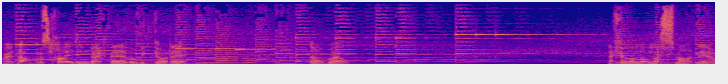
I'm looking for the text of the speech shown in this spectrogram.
Right, that one was hiding back there, but we got it. Oh, well. I feel a lot less smart now.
